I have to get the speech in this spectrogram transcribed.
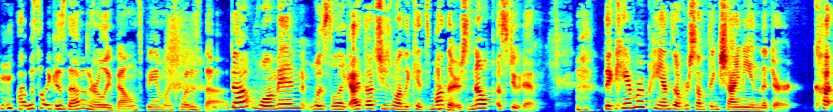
I was like, is that an early balance beam? Like, what is that? That woman was like, I thought she was one of the kids' mothers. nope, a student. The camera pans over something shiny in the dirt. Cut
